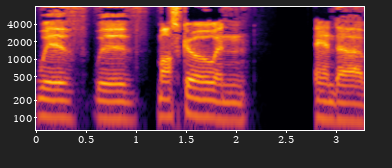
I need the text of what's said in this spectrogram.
with with Moscow and and uh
